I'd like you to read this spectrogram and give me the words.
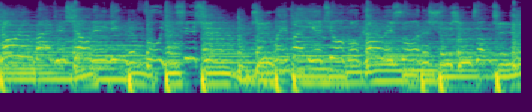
有人白天笑脸迎人敷衍去世，只为半夜酒后看泪说的雄心壮志。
